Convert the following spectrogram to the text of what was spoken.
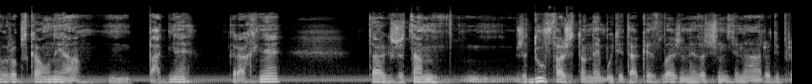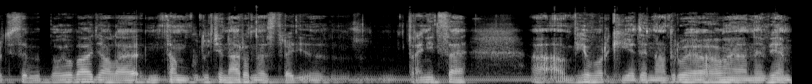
Európska únia padne, krachne, takže tam, že dúfa, že to nebude také zlé, že nezačnú tie národy proti sebe bojovať, ale tam budú tie národné stredi, trenice a výhovorky jeden na druhého, ja neviem.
